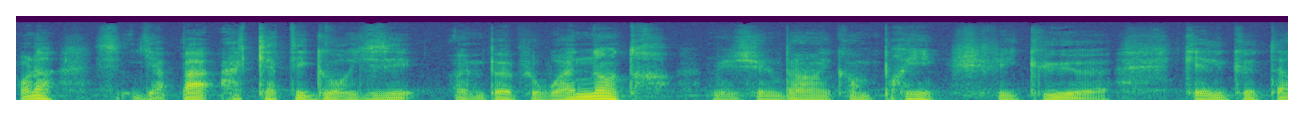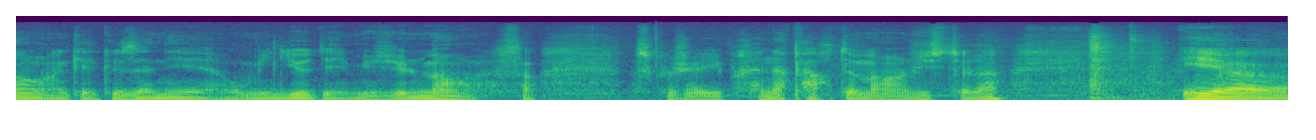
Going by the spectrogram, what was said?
voilà, il n'y a pas à catégoriser un peuple ou un autre musulmans y compris. J'ai vécu euh, quelques temps, hein, quelques années hein, au milieu des musulmans, parce que j'avais pris un appartement juste là. Et euh,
